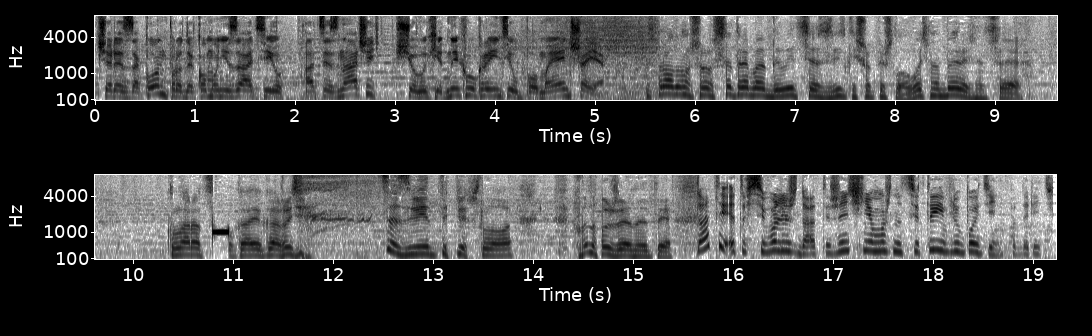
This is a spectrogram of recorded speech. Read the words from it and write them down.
через закон про декомунізацію. А це значить, що вихідних в українців поменшає. Справа тому, що все треба дивитися, звідки що пішло. 8 березня це Клара Цалка, як кажуть. Це звідти пішло. Воно вже не те. Даты – это всего лишь даты. Женщине можно цветы и в любой день подарить.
